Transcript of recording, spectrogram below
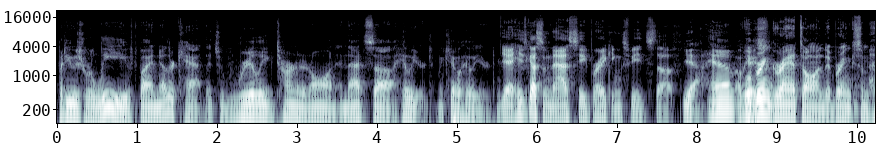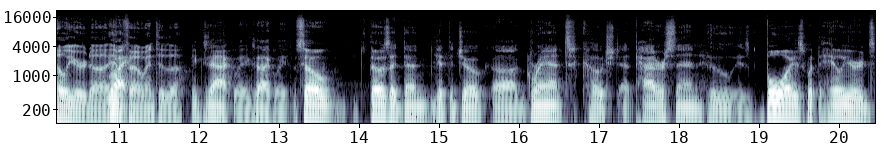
but he was relieved by another cat that's really turning it on, and that's uh, Hilliard, Ma'Khail Hilliard. Yeah, he's got some nasty breaking speed stuff. Yeah, him. Okay, We'll bring Grant on to bring some Hilliard uh, Right. info into the. Exactly, exactly. So those that didn't get the joke, uh, Grant coached at Patterson, who is boys with the Hilliards.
